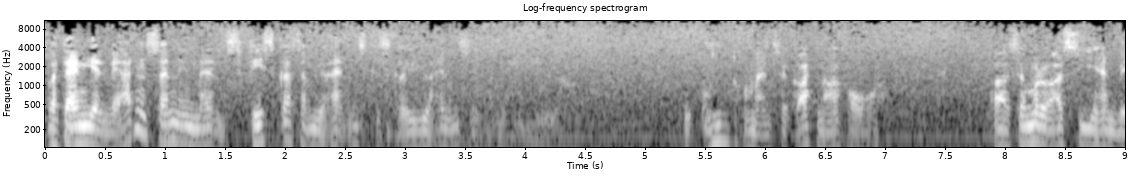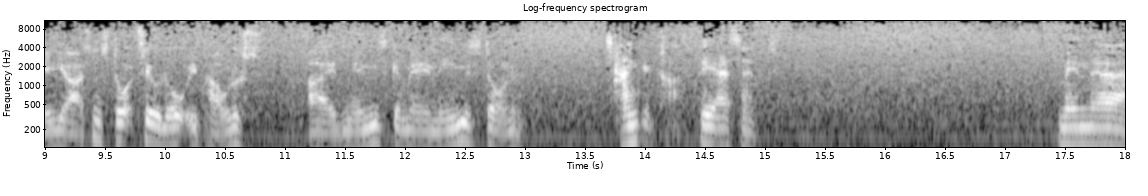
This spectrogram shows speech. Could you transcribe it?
Hvordan i alverden sådan en mands fisker som Johannes skal skrive Johannes evangelium, det undrer man sig godt nok over. Og så må du også sige, at han vælger også en stor teolog i Paulus, og et menneske med en enestående tankekraft. Det er sandt. Men øh,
